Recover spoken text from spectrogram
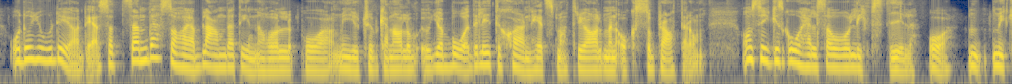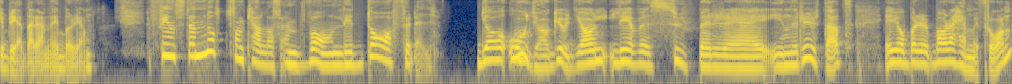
Och då gjorde jag det. Så att sen dess så har jag blandat innehåll på min Youtube-kanal och gör både lite skönhetsmaterial men också pratar om, om psykisk ohälsa och livsstil och mycket bredare än i början. Finns det något som kallas en vanlig dag för dig? Ja, oh ja, gud. Jag lever superinrutat. Jag jobbar bara hemifrån.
